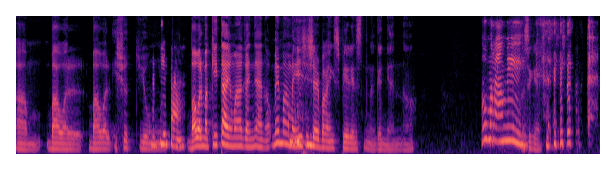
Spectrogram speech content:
um, bawal bawal i-shoot yung magkita. bawal magkita yung mga ganyan. O, may mga may share ba kayong experience ng ganyan, no? Oh, marami. Oh, sige.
